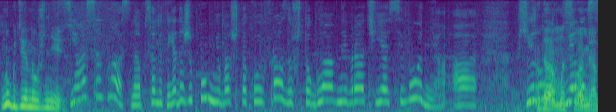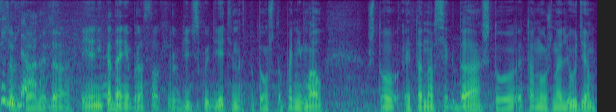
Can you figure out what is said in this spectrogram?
Ну, где нужнее. Я согласна, абсолютно. Я даже помню вашу такую фразу, что главный врач я сегодня, а хирург Да, мы я с вами навсегда. обсуждали, да. И я никогда не бросал хирургическую деятельность, потому что понимал, что это навсегда, что это нужно людям.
